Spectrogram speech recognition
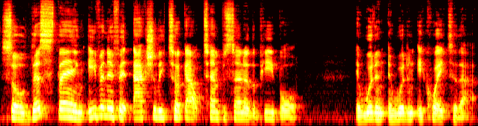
So this thing, even if it actually took out ten percent of the people, it wouldn't it wouldn't equate to that.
